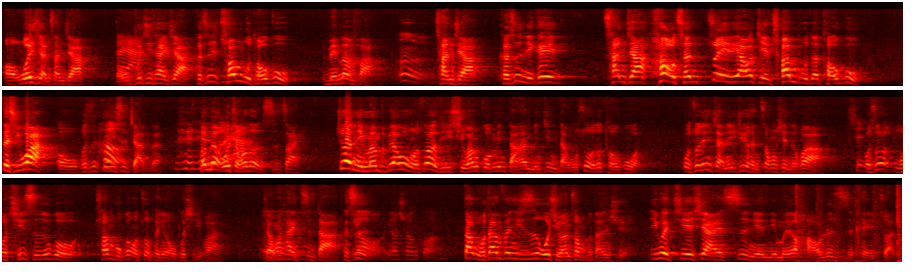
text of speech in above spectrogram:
哦，我也想参加，啊。我不计太价，可是川普投顾没办法嗯，参加，可是你可以参加号称最了解川普的投顾的希望哦，我不是第一次讲的，有没有？我讲话都很实在，就像你们不要问我到底喜欢国民党还是民进党，我说我都投过、我昨天讲了一句很中性的话是，我说我其实如果川普跟我做朋友，我不喜欢，讲话太自大，可是有有说过，但我当分析师，我喜欢川普单选，因为接下来四年你们有好日子可以赚的。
